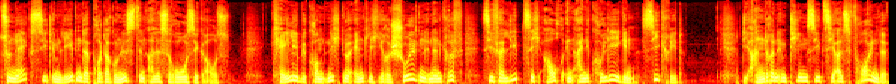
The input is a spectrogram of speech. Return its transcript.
Zunächst sieht im Leben der Protagonistin alles rosig aus. Kaylee bekommt nicht nur endlich ihre Schulden in den Griff, sie verliebt sich auch in eine Kollegin, Sigrid. Die anderen im Team sieht sie als Freunde.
